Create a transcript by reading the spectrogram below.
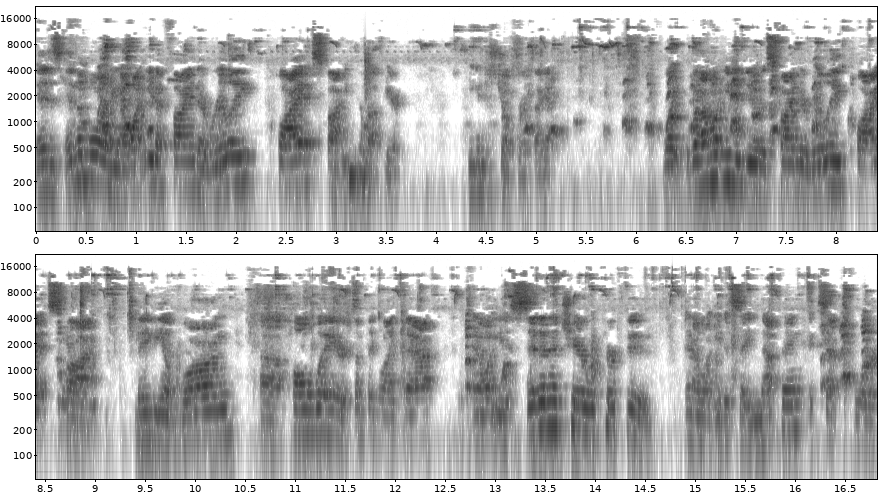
is in the morning, I want you to find a really quiet spot. You can come up here. You can just chill for a second. What, what I want you to do is find a really quiet spot, maybe a long uh, hallway or something like that, and I want you to sit in a chair with her food, and I want you to say nothing except for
